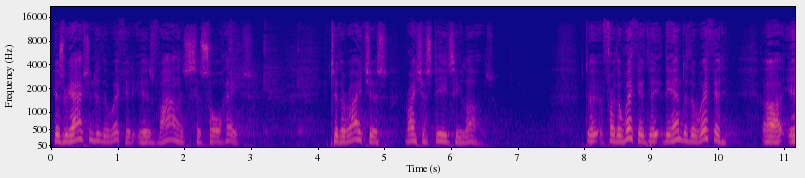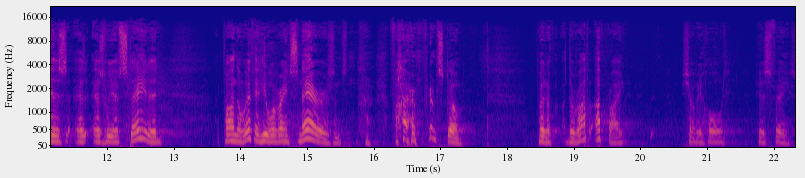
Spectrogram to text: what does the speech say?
His reaction to the wicked is violence his soul hates. To the righteous, righteous deeds he loves. To, for the wicked, the, the end of the wicked uh, is, as, as, we have stated, upon the wicked he will rain snares and fire and brimstone. But the upright shall behold his face.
